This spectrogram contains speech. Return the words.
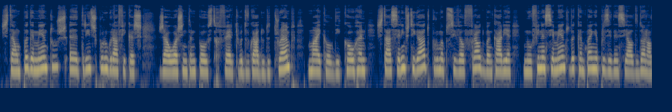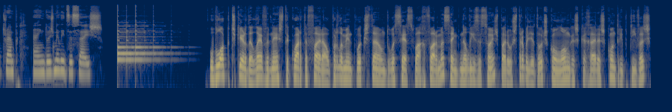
estão pagamentos a atrizes pornográficas. Já o Washington Post refere que o advogado de Trump, Michael D. Cohen, está a ser investigado por uma possível fraude bancária no financiamento da campanha presidencial de Donald Trump em 2016. O Bloco de Esquerda leva nesta quarta-feira ao Parlamento a questão do acesso à reforma sem penalizações para os trabalhadores com longas carreiras contributivas.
